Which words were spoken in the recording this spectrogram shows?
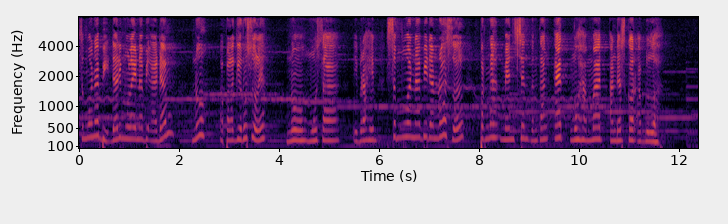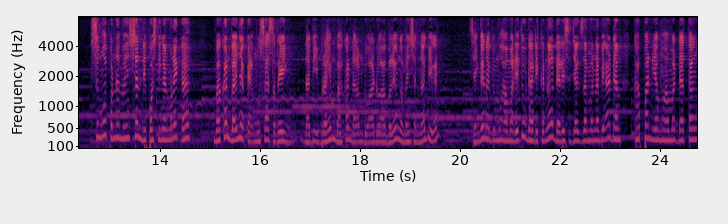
Semua Nabi dari mulai Nabi Adam, Nuh, apalagi Rasul ya, Nuh, Musa, Ibrahim, semua Nabi dan Rasul pernah mention tentang at Muhammad underscore Abdullah semua pernah mention di postingan mereka. Bahkan banyak kayak Musa sering. Nabi Ibrahim bahkan dalam doa-doa beliau nggak mention Nabi kan? Sehingga Nabi Muhammad itu udah dikenal dari sejak zaman Nabi Adam. Kapan yang Muhammad datang?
